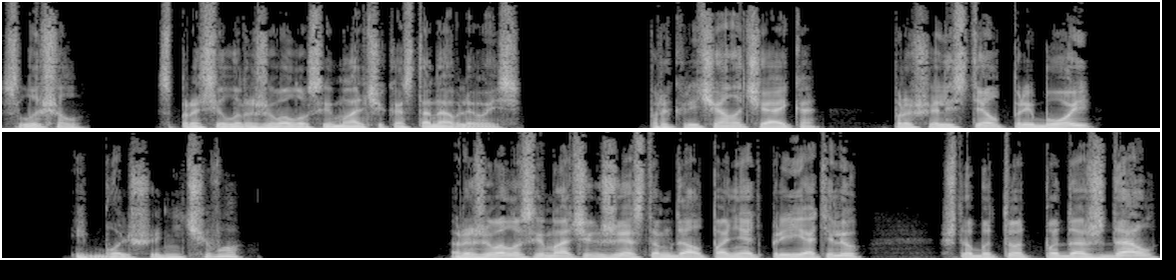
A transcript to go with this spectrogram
Слышал? — спросил рыжеволосый мальчик, останавливаясь. Прокричала чайка, прошелестел прибой, и больше ничего. Рыжеволосый мальчик жестом дал понять приятелю, чтобы тот подождал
